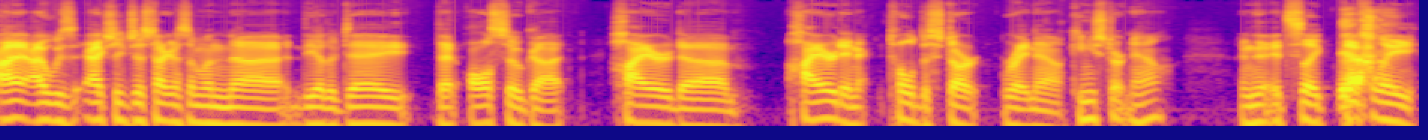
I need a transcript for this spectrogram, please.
I, I was actually just talking to someone uh, the other day that also got hired uh, hired and told to start right now. Can you start now? And it's like yeah. definitely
